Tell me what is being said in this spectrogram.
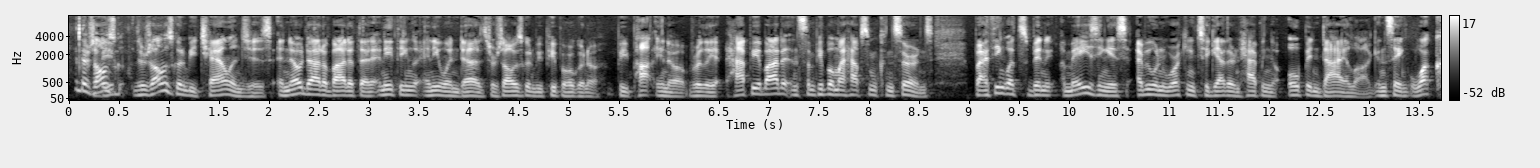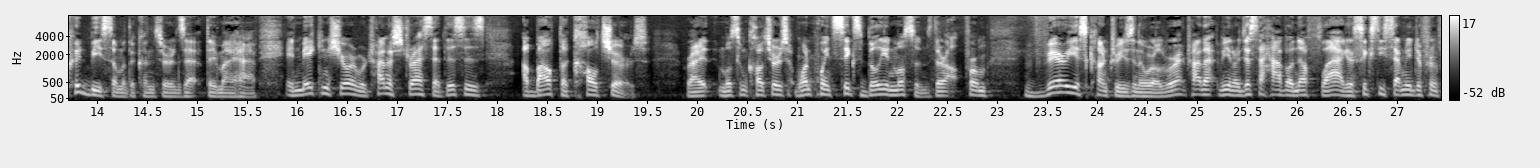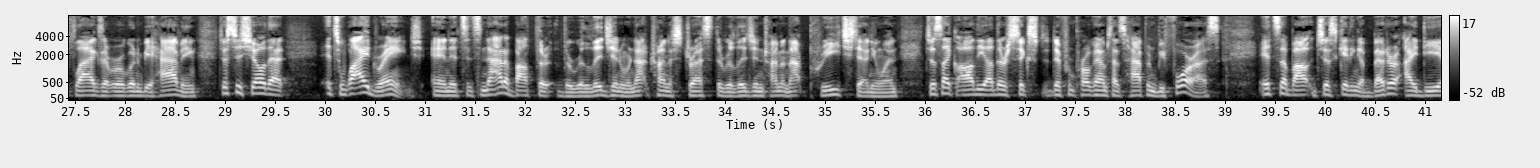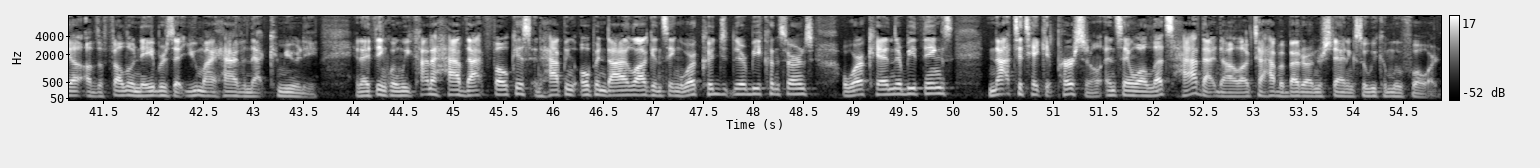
There's always there's always going to be challenges, and no doubt about it that anything anyone does, there's always going to be people who are going to be you know really happy about it, and some people might have some concerns. But I think what's been amazing is everyone working together and having an open dialogue and saying what could be some of the concerns that they might have, and making sure. And we're trying to stress that this is about the cultures right? Muslim cultures, 1.6 billion Muslims. They're from various countries in the world. We're trying to, you know, just to have enough flags, 60, 70 different flags that we're going to be having, just to show that it's wide range and it's it's not about the the religion. We're not trying to stress the religion trying to not preach to anyone. Just like all the other six different programs that's happened before us it's about just getting a better idea of the fellow neighbors that you might have in that community. And i think when we kind of have that focus and having open dialogue and saying where could there be concerns or where can there be things not to take it personal and say well let's have that dialogue to have a better understanding so we can move forward.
